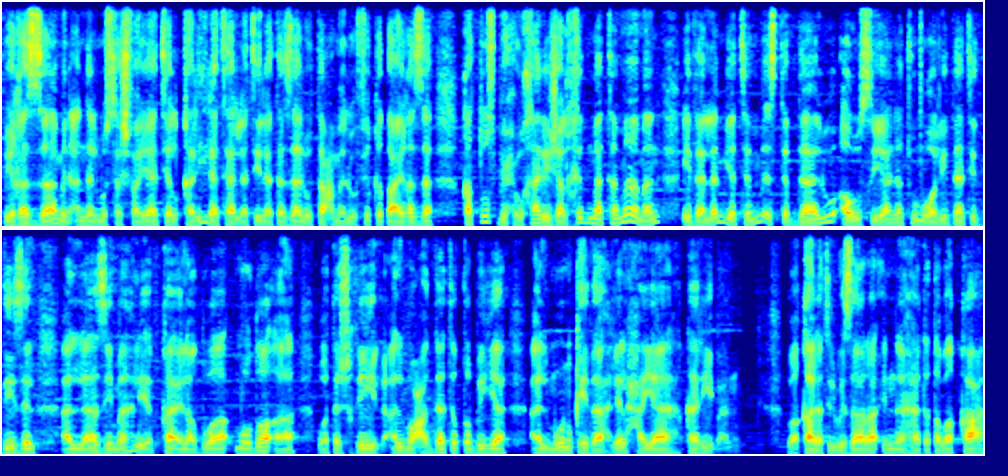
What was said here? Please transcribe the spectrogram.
في غزة من أن المستشفيات القليلة التي لا تزال تعمل في قطاع غزة قد تصبح خارج الخدمة تماما إذا لم يتم استبدال أو صيانة مولدات الديزل اللازمة لإبقاء الأضواء مضاءة وتشغيل المعدات الطبية المنقذة للحياة قريبا. وقالت الوزارة إنها تتوقع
